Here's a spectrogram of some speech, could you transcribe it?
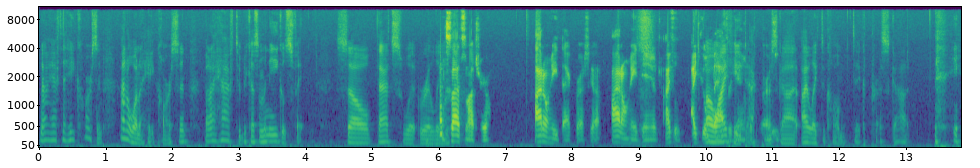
Now I have to hate Carson. I don't want to hate Carson, but I have to because I'm an Eagles fan. So that's what really. that's that's not true. I don't hate Dak Prescott. I don't hate Daniel. I feel I feel oh, bad I for hate Daniel. Dak Prescott. I like to call him Dick Prescott. he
